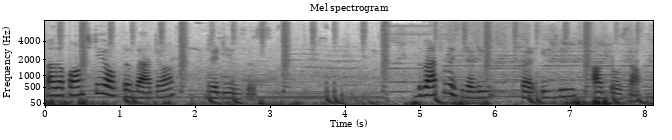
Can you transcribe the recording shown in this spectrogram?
Now the quantity of the batter reduces. The batter is ready for idli or dosa.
